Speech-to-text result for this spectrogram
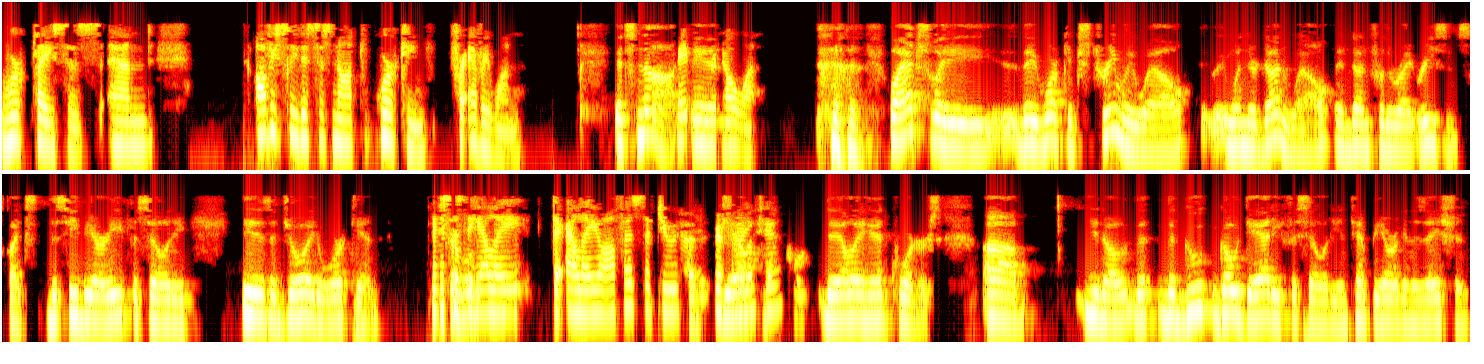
workplaces. And obviously this is not working for everyone, It's not. maybe and for no one. well, actually, they work extremely well when they're done well and done for the right reasons. Like the CBRE facility is a joy to work in. This is the LA, the LA office that you Yeah, referring the LA, to? the LA headquarters. Uh, you know, the, the Go- GoDaddy facility in Tempe organization.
